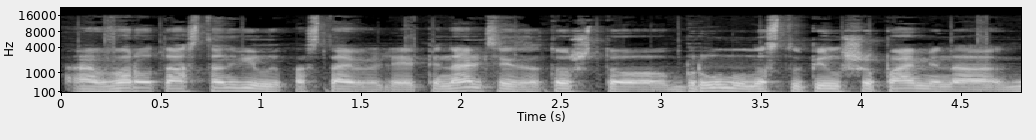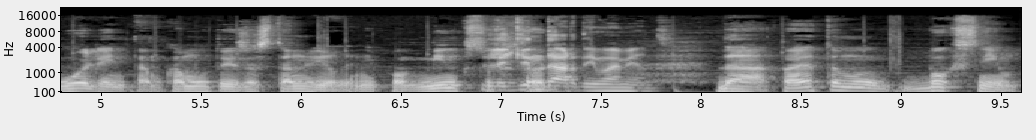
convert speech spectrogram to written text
э, в ворота Астон Виллы поставили пенальти за то, что Бруну наступил шипами на голень там кому-то кто-то из Астон не помню, Минкс. Легендарный момент. Да, поэтому бог с ним.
